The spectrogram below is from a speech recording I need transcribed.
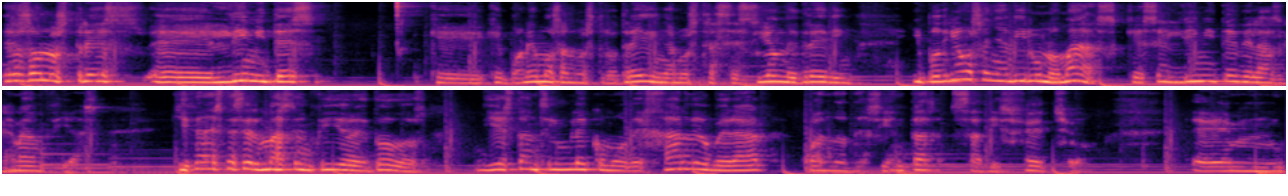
Esos son los tres eh, límites que, ponemos a nuestro trading, a nuestra sesión de trading, y podríamos añadir uno más, que es el límite de las ganancias. Quizá este es el más sencillo de todos, y es tan simple como dejar de operar cuando te sientas satisfecho. Em,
